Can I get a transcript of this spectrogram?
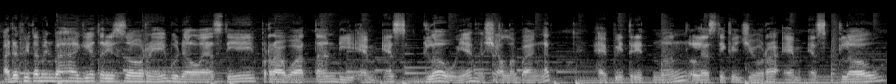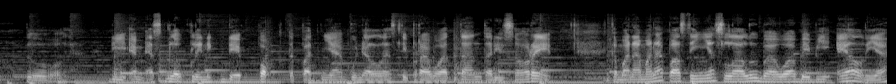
Ada vitamin bahagia tadi sore Bunda Lesti perawatan di MS Glow ya Masya Allah banget. Happy treatment Lesti Kejora MS Glow. Tuh di MS Glow Clinic Depok, tepatnya Bunda Lesti perawatan tadi sore. Ke mana-mana pastinya selalu bawa BBL ya.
